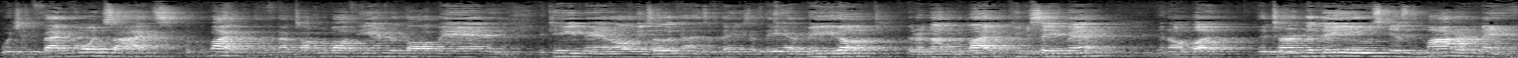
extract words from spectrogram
which in fact coincides with the Bible. Now, we're not talking about Neanderthal man and the caveman, all these other kinds have made up that are not in the Bible. Can we say amen? You know, but the term that they use is modern man.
